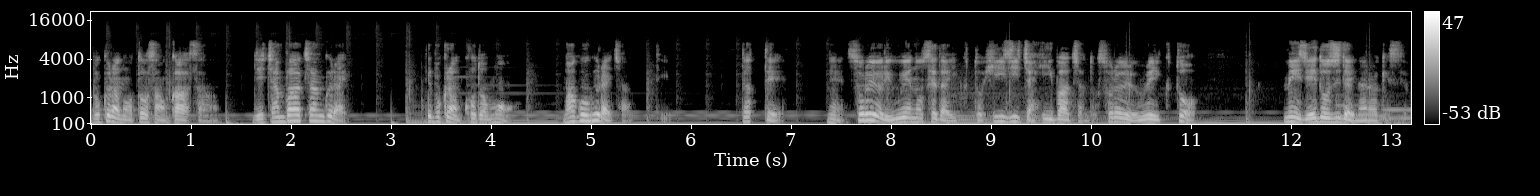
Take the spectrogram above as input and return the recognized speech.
僕らのお父さんお母さん、じいちゃんばあちゃんぐらい。で、僕らの子供、孫ぐらいちゃうっていう。だって、ね、それより上の世代行くと、ひいじいちゃん、ひいばあちゃんとか、それより上行くと、明治、江戸時代になるわけですよ。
